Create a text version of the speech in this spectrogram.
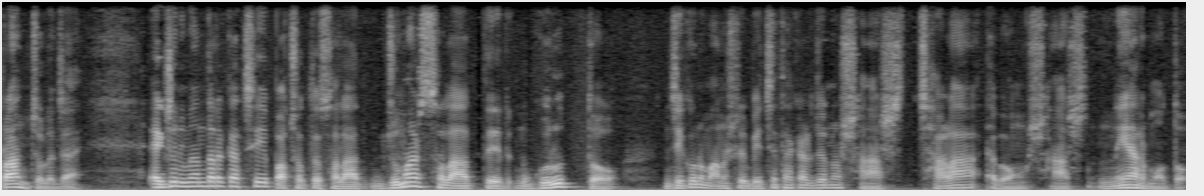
প্রাণ চলে যায়? একজন ইমানদার কাছে পাঁচক্ত সালাদ জুমার সালাতের গুরুত্ব যে কোনো মানুষের বেঁচে থাকার জন্য শ্বাস ছাড়া এবং শ্বাস নেয়ার মতো।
